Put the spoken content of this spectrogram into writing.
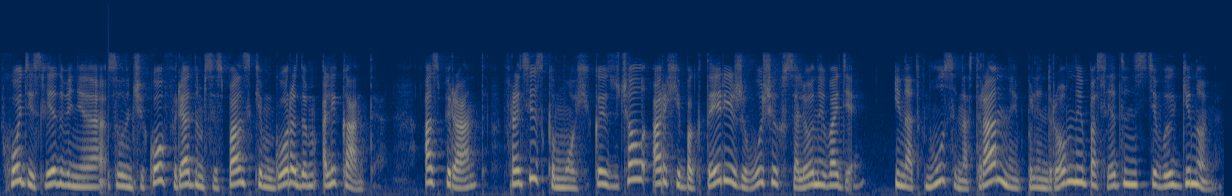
в ходе исследования солончаков рядом с испанским городом Аликанте. Аспирант Франциско Мохико изучал архибактерии, живущих в соленой воде, и наткнулся на странные полиндромные последовательности в их геноме.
